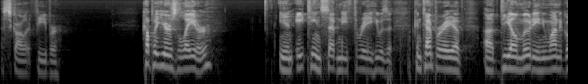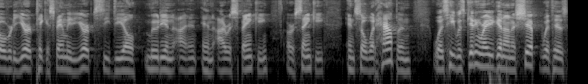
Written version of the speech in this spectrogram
A scarlet fever. A couple of years later, in 1873, he was a contemporary of, of D.L. Moody, and he wanted to go over to Europe, take his family to Europe to see D.L. Moody and, and Ira Spanky, or Sankey. And so what happened was he was getting ready to get on a ship with his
